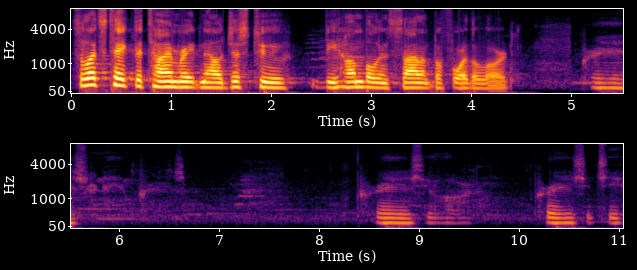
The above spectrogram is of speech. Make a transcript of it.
So let's take the time right now just to be humble and silent before the Lord. Praise your name. Praise you, Lord. Praise you, Jesus.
